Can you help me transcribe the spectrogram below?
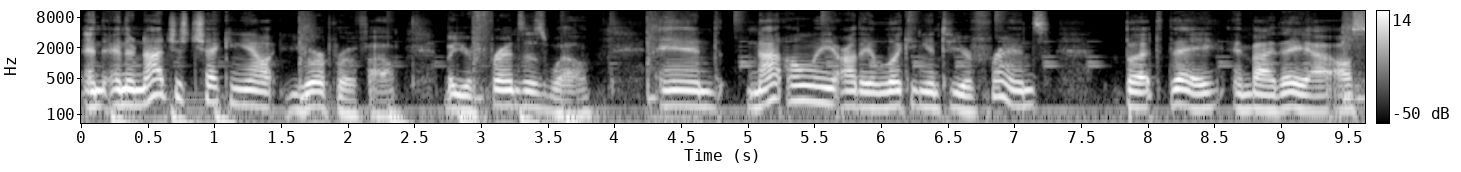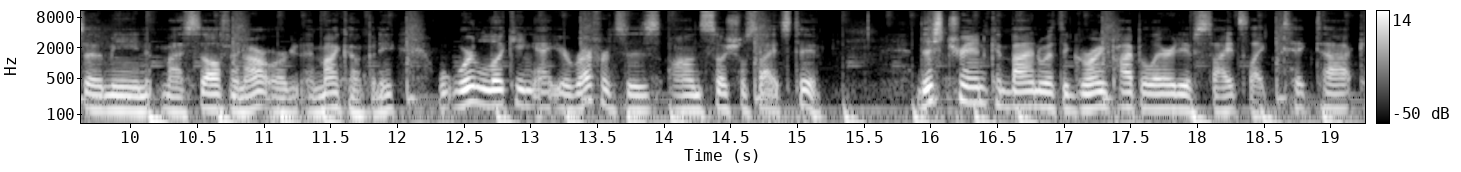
And, and they're not just checking out your profile, but your friends as well. And not only are they looking into your friends, but they, and by they I also mean myself and our org- and my company, we're looking at your references on social sites too. This trend, combined with the growing popularity of sites like TikTok,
